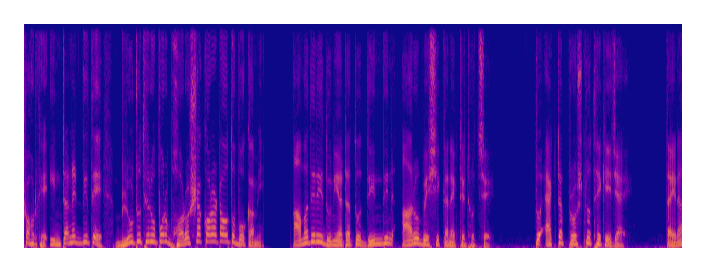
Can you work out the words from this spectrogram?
শহরকে ইন্টারনেট দিতে ব্লুটুথের উপর ভরসা করাটাও তো বোকামি। আমাদের এই দুনিয়াটা তো দিন দিন আরও বেশি কানেক্টেড হচ্ছে। তো একটা প্রশ্ন থেকেই যায়, তাই না?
